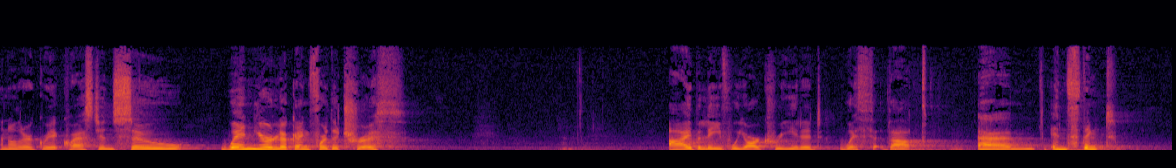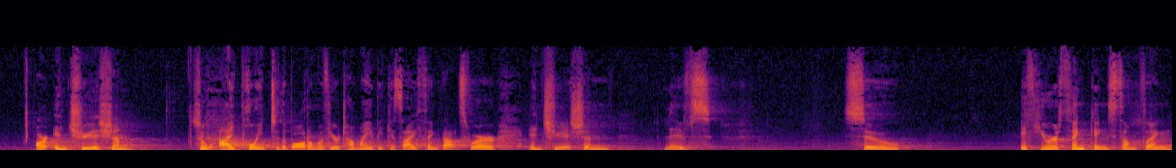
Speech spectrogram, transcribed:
Another great question. So, when you're looking for the truth, I believe we are created with that um, instinct or intuition. So, I point to the bottom of your tummy because I think that's where intuition lives. So, if you're thinking something,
